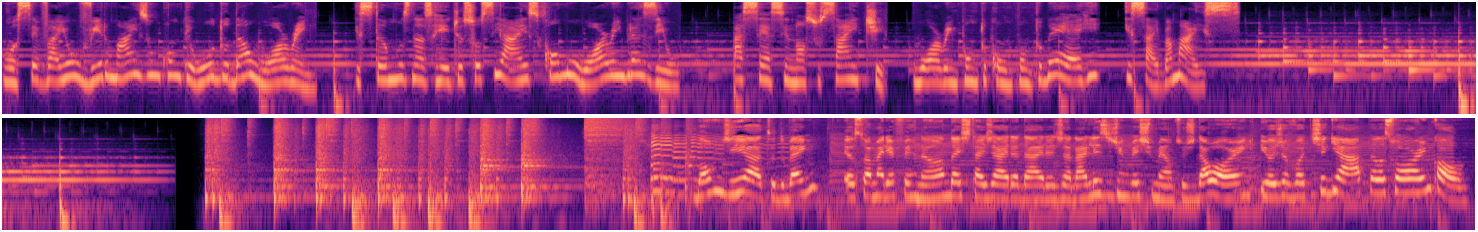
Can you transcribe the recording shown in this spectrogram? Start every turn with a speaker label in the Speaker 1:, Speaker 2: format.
Speaker 1: você vai ouvir mais um conteúdo da Warren. Estamos nas redes sociais como Warren Brasil. Acesse nosso site warren.com.br e saiba mais.
Speaker 2: Bom dia, tudo bem? Eu sou a Maria Fernanda, estagiária da área de análise de investimentos da Warren e hoje eu vou te guiar pela sua Warren Call.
